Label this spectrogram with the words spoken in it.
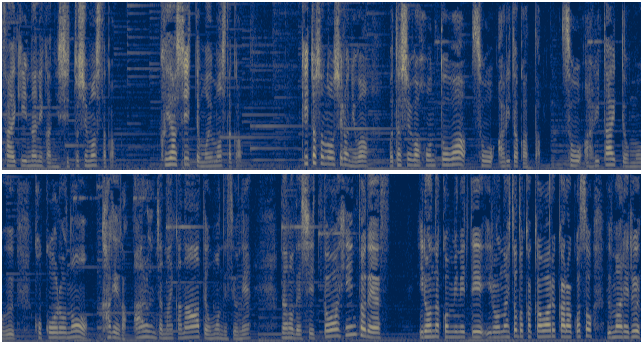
最近何かに嫉妬しましたか？悔しいって思いましたか？きっとその後ろには私は本当はそうありたかった。そうありたいって思う心の影があるんじゃないかなって思うんですよね。なので嫉妬はヒントです。いろんなコミュニティいろんな人と関わるからこそ生まれる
